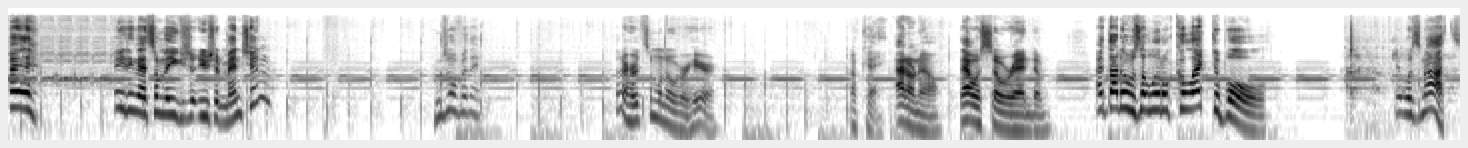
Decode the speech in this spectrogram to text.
Uh, you think that's something you should, you should mention? Who's over there? I thought I heard someone over here. Okay, I don't know. That was so random. I thought it was a little collectible. It was not.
